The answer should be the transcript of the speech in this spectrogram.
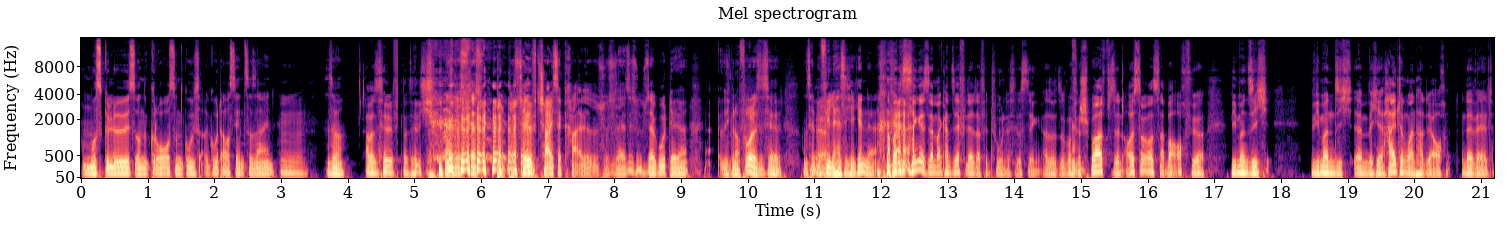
muskulös und groß und gut, gut aussehend zu sein. Mhm. So. Aber es hilft natürlich. Ja, das, das, das hilft, scheiße, das ist, das ist sehr gut, Digga. Ich bin auch froh, dass es hilft. Sonst hätten wir Ja. viele hässliche Kinder. Aber das Ding ist ja, man kann sehr viel dafür tun, ist das Ding. Also sowohl für. Sport, für sein Äußeres, aber auch für, wie man sich, wie man sich, ähm, welche Haltung man hat ja auch in der Welt.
